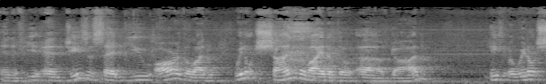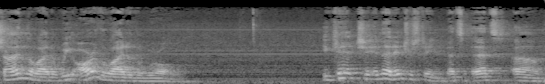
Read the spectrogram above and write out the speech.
And if you and Jesus said, "You are the light." We don't shine the light of the of God. He, we don't shine the light of. We are the light of the world. You can't. Isn't that interesting? That's that's um,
